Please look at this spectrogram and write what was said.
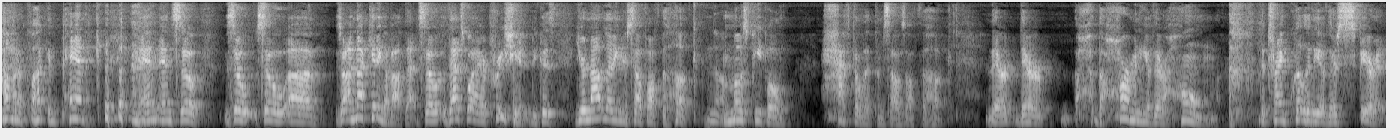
I'm gonna fucking panic, and and so so so uh, so I'm not kidding about that. So that's why I appreciate it because you're not letting yourself off the hook. No. most people have to let themselves off the hook. Their their the harmony of their home, the tranquility of their spirit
